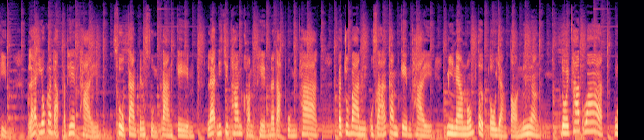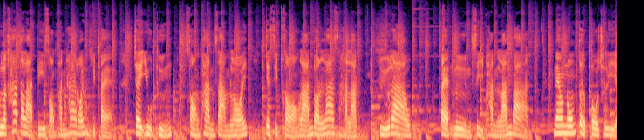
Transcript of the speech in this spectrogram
กิจ และยกระดับประเทศไทย สู่การเป็นศูนย์กลางเกม และดิจิทัลคอนเทนต์ระดับภูมิภาค ปัจจุบันอุตสาหกรรมเกมไทย มีแนวโน้มเติบโตอย่างต่อเนื่อง โดยคาดว่ามูลค่าตลาดปี 2568 จะอยู่ถึง 2,372 ล้านดอลลาร์สหรัฐ หรือราว 84,000 ล้านบาท แนวโน้มเติบโตเฉลี่ย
